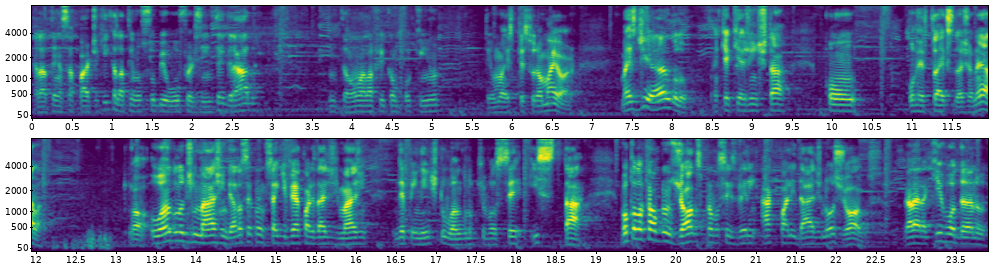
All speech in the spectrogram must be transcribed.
ela tem essa parte aqui que ela tem um subwooferzinho integrado. Então ela fica um pouquinho, tem uma espessura maior. Mas de ângulo, aqui, aqui a gente está com o reflexo da janela. Ó, o ângulo de imagem dela, você consegue ver a qualidade de imagem independente do ângulo que você está. Vou colocar alguns jogos para vocês verem a qualidade nos jogos. Galera, aqui rodando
